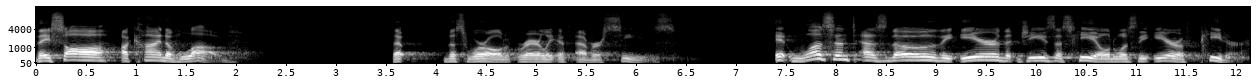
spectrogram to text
they saw a kind of love that this world rarely, if ever, sees. It wasn't as though the ear that Jesus healed was the ear of Peter. I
